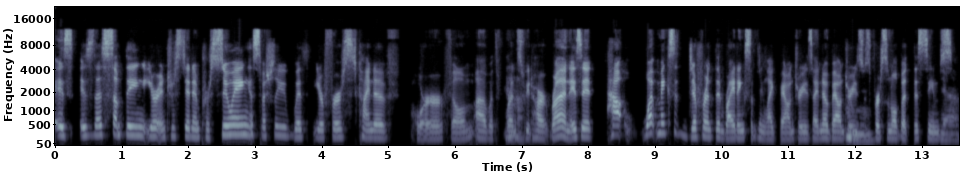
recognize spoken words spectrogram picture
is is this something you're interested in pursuing, especially with your first kind of horror film uh, with Run Sweetheart Run? Is it how what makes it different than writing something like Boundaries? I know Boundaries is personal, but this seems Mm-hmm. yeah.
